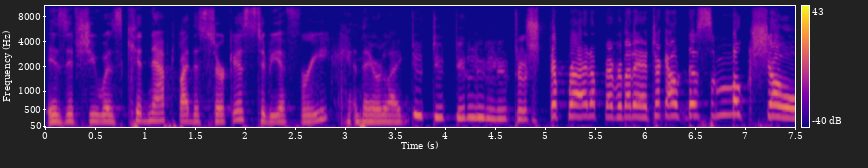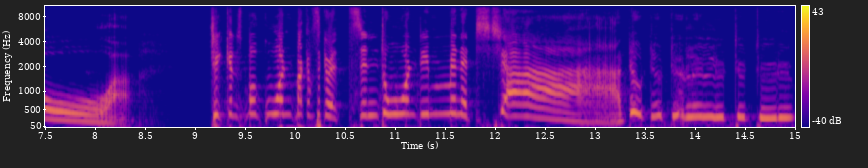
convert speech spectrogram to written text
is if she was kidnapped by the circus to be a freak, and they were like, "Do do do do do step right up, everybody, check out the smoke show." She can smoke one pack of cigarettes in 20 minutes. Ah, do, do, do, do, do, do, do.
